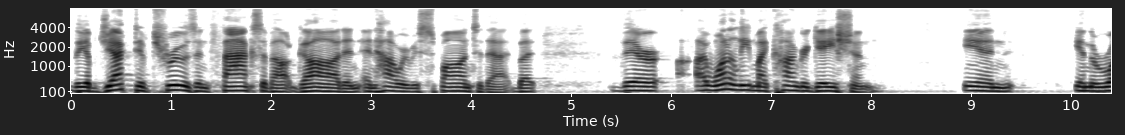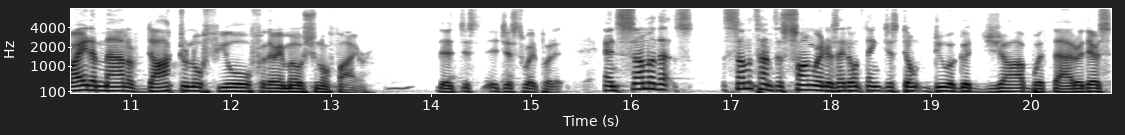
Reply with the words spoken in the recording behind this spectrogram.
the objective truths and facts about God and, and how we respond to that. But there, I want to lead my congregation in, in the right amount of doctrinal fuel for their emotional fire. That's just it's just the way to put it. And some of the sometimes the songwriters I don't think just don't do a good job with that, or there's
